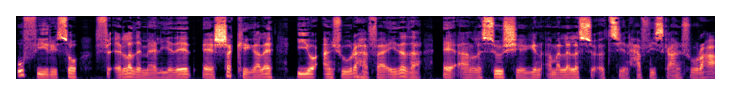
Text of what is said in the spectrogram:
u fiiriso ficilada maaliyadeed ee shakiga leh iyo canshuuraha faa'iidada ee aan la soo sheegin ama lala socodsiin xafiiska canshuuraha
